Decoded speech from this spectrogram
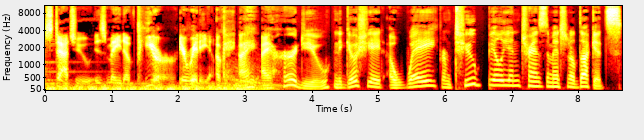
statue is made of pure iridium. Okay, I, I heard you negotiate away from two billion transdimensional ducats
